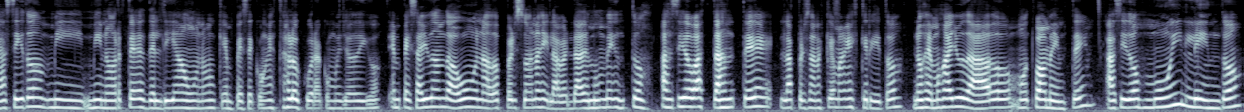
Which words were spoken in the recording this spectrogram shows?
ha sido mi, mi norte desde el día uno que empecé con esta locura, como yo digo. Empecé ayudando a una, a dos personas y la verdad de momento han sido bastante las personas que me han escrito. Nos hemos ayudado mutuamente. Ha sido muy lindo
